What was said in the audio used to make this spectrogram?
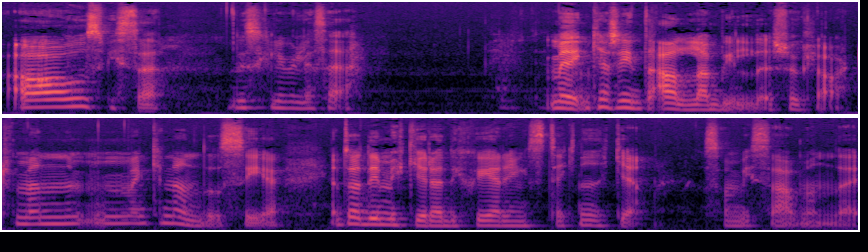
Ja, hos vissa. Det skulle jag vilja säga. Men kanske inte alla bilder såklart, men man kan ändå se. Jag tror att det är mycket redigeringstekniken som vissa använder.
